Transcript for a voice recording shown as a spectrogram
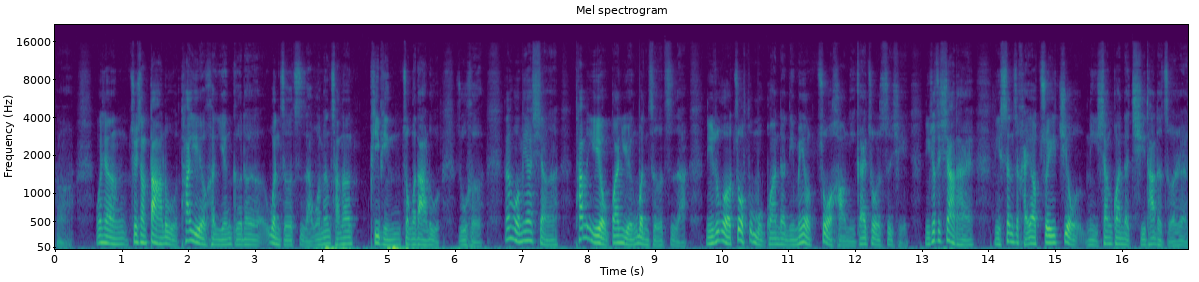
啊。我想，就像大陆，他也有很严格的问责制啊。我们常常。批评中国大陆如何？但是我们要想啊，他们也有官员问责制啊。你如果做父母官的，你没有做好你该做的事情，你就是下台，你甚至还要追究你相关的其他的责任，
